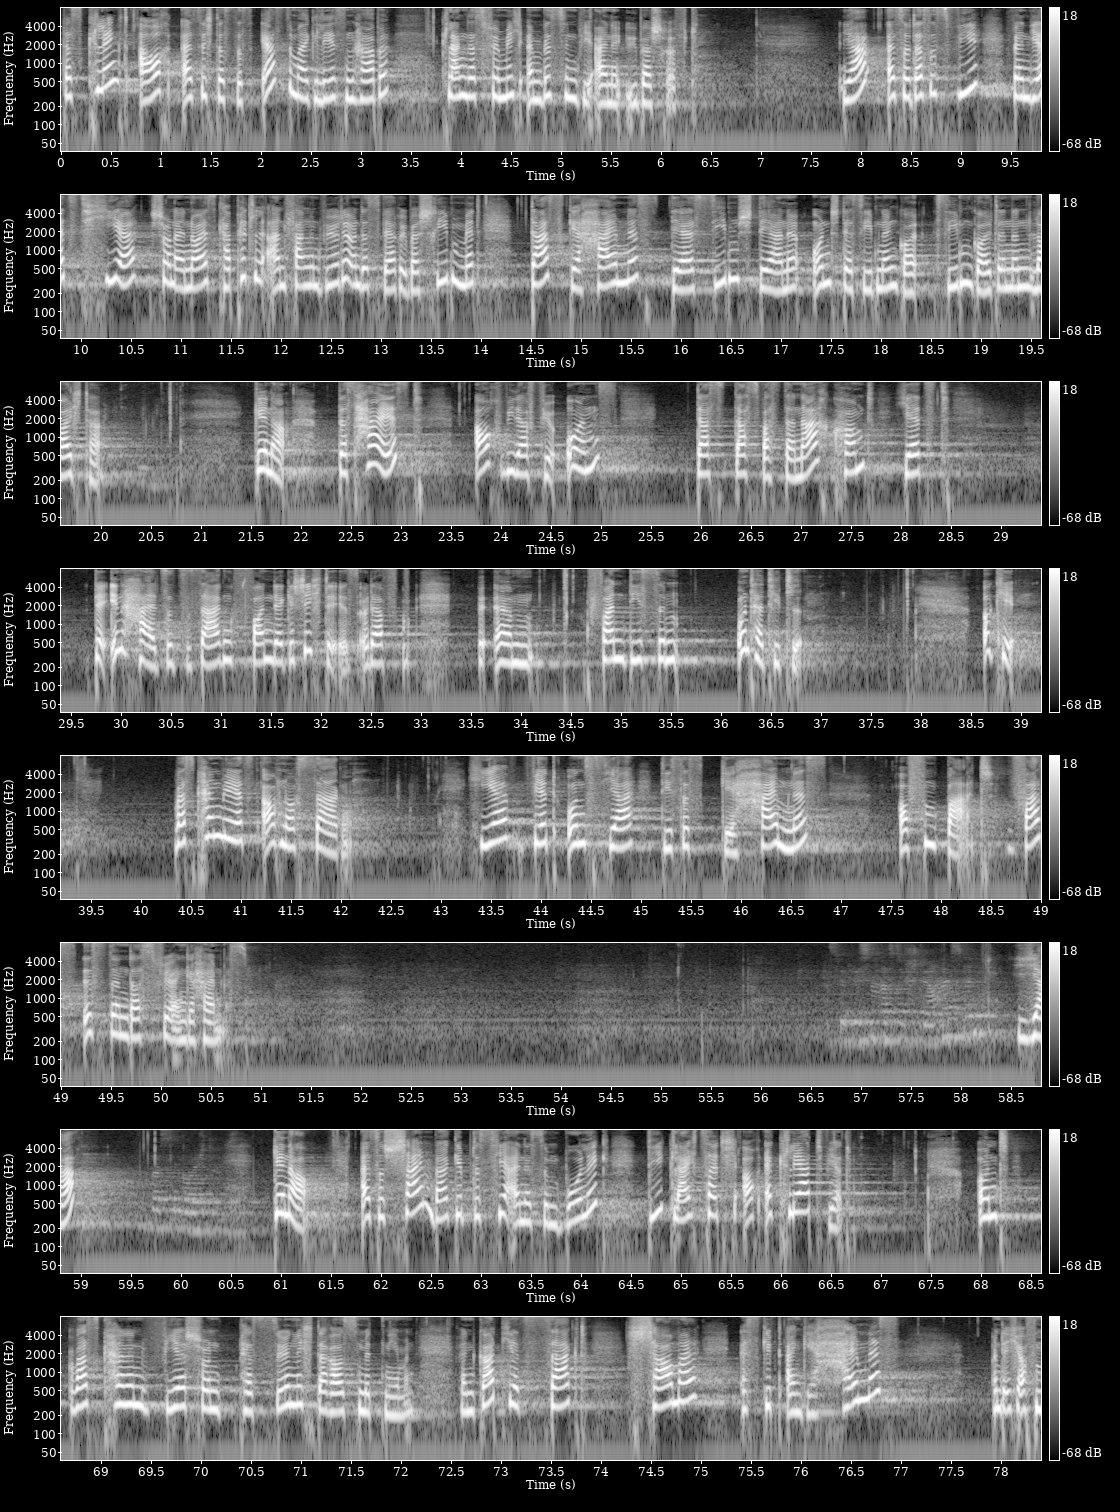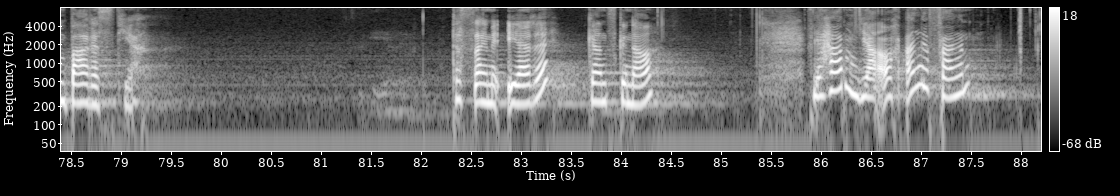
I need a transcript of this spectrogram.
Das klingt auch, als ich das das erste Mal gelesen habe, klang das für mich ein bisschen wie eine Überschrift. Ja, also das ist wie, wenn jetzt hier schon ein neues Kapitel anfangen würde und es wäre überschrieben mit das Geheimnis der sieben Sterne und der sieben goldenen Leuchter. Genau. Das heißt, auch wieder für uns, dass das, was danach kommt, jetzt der Inhalt sozusagen von der Geschichte ist oder ähm, von diesem Untertitel. Okay, was können wir jetzt auch noch sagen? Hier wird uns ja dieses Geheimnis offenbart. Was ist denn das für ein Geheimnis? Ja? Genau. Also scheinbar gibt es hier eine Symbolik, die gleichzeitig auch erklärt wird. Und was können wir schon persönlich daraus mitnehmen? Wenn Gott jetzt sagt, schau mal, es gibt ein Geheimnis und ich offenbare es dir. Das ist eine Ehre, ganz genau. Wir haben ja auch angefangen,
